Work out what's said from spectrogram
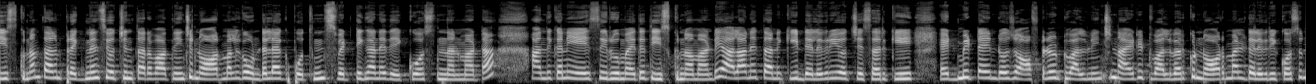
తీసుకున్నాం. తను ప్రెగ్నెన్సీ వచ్చిన తర్వాత నుంచి నార్మల్గా ఉండలేకపోతుంది. స్వెట్టింగ్ అనేది ఎక్కువ వస్తుందనమాట అందుకని ఏసీ రూమ్ అయితే తీసుకున్నామండి. అలానే తనకి డెలివరీ వచ్చేసరికి అడ్మిట్ అయిన రోజు ఆఫ్టర్నూన్ ట్వెల్వ్ నుంచి నైట్ ట్వెల్వ్ వరకు నార్మల్ డెలివరీ కోసం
